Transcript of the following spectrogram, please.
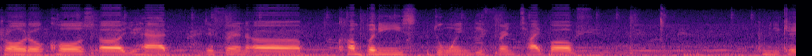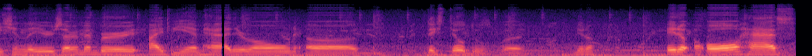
protocols. Uh, you had different uh, companies doing different type of communication layers. I remember IBM had their own. Um, they still do, but you know, it all has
